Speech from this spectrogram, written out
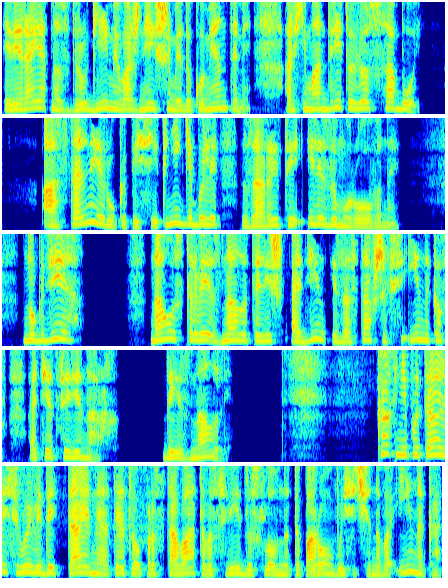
и, вероятно, с другими важнейшими документами архимандрит увез с собой, а остальные рукописи и книги были зарыты или замурованы. Но где? На острове знал это лишь один из оставшихся иноков, отец Иринарх. Да и знал ли? Как ни пытались выведать тайны от этого простоватого с виду, словно топором высеченного инока,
